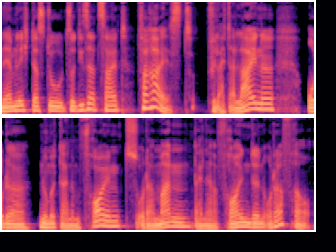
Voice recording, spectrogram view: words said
nämlich dass du zu dieser Zeit verreist. Vielleicht alleine oder nur mit deinem Freund oder Mann, deiner Freundin oder Frau.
